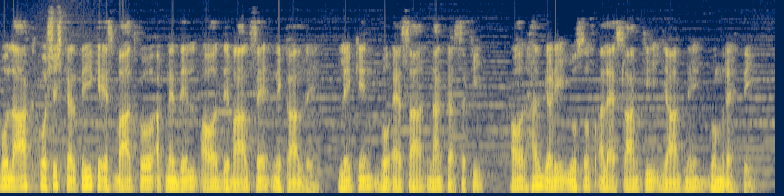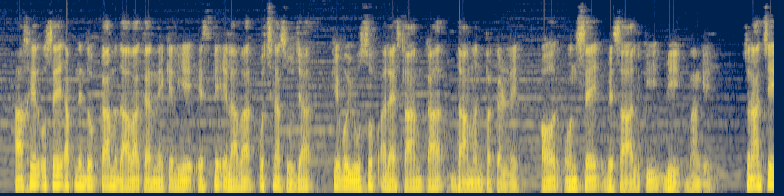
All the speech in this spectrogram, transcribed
वो लाख कोशिश करती कि इस बात को अपने दिल और दिमाग से निकाल दे, लेकिन वो ऐसा ना कर सकी, और हर घड़ी यूसुफ अलैहिस्सलाम की याद में गुम रहती। आखिर उसे अपने दुख का मदावा करने के लिए इसके अलावा कुछ न सूझा कि वो यूसुफ अलैहिस्सलाम का दामन पकड़ ले। और उनसे विसाल की भीख मांगे। चुनाचे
